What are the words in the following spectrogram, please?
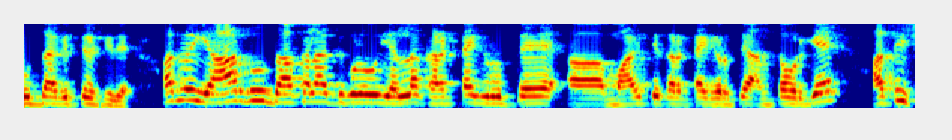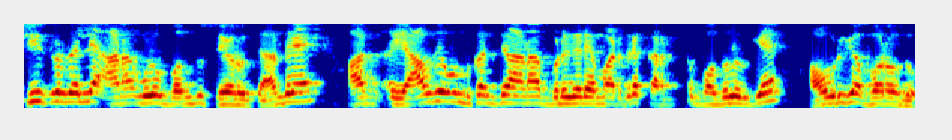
ಖುದ್ದಾಗಿ ತಿಳಿಸಿದೆ. ಅಂದ್ರೆ ಯಾರ್ದು ದಾಖಲಾತಿಗಳು ಎಲ್ಲ ಕರೆಕ್ಟ್ ಆಗಿರುತ್ತೆ ಮಾಹಿತಿ ಕರೆಕ್ಟ್ ಆಗಿರುತ್ತೆ ಅಂತವ್ರಿಗೆ ಅತಿ ಶೀಘ್ರದಲ್ಲಿ ಹಣಗಳು ಬಂದು ಸೇರುತ್ತೆ. ಅಂದ್ರೆ ಅದ್, ಯಾವುದೇ ಒಂದು ಕಂತಿನ ಹಣ ಬಿಡುಗಡೆ ಮಾಡಿದ್ರೆ ಕರೆಕ್ಟ್ ಮೊದಲಿಗೆ ಅವ್ರಿಗೆ ಬರೋದು.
